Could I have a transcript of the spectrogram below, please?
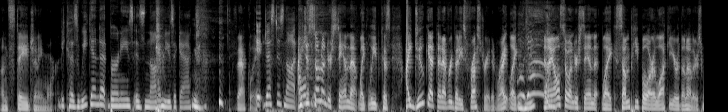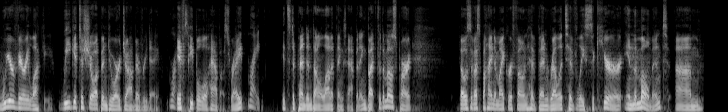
on stage anymore. because Weekend at Bernie's is not a music act. Exactly. it just is not. I just don't understand that like leap because I do get that everybody's frustrated, right? Like, Oh, yeah. and I also understand that like some people are luckier than others. We're very lucky. We get to show up and do our job every day. Right. If people will have us, right? Right. It's dependent on a lot of things happening, but for the most part, those of us behind a microphone have been relatively secure in the moment, um,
